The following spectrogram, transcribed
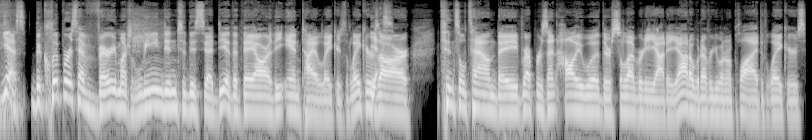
yes, the Clippers have very much leaned into this idea that they are the anti-Lakers. The Lakers Yes. are Tinseltown. They represent Hollywood. They're celebrity, yada yada, whatever you want to apply to the Lakers.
